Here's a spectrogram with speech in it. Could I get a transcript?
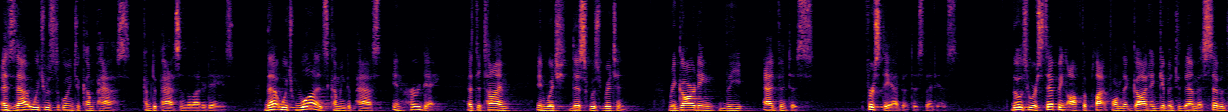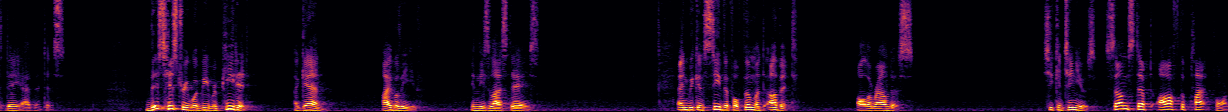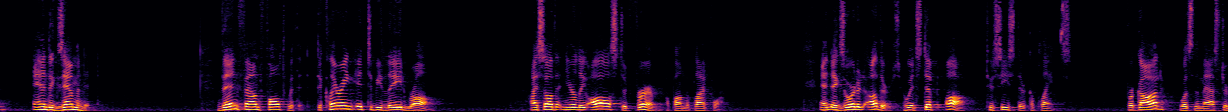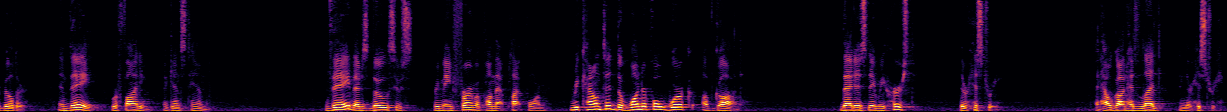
as that which was going to come pass, come to pass in the latter days. That which was coming to pass in her day, at the time in which this was written, regarding the Adventists, first day Adventists, that is. Those who were stepping off the platform that God had given to them as Seventh day Adventists. This history would be repeated again, I believe, in these last days. And we can see the fulfillment of it all around us. She continues Some stepped off the platform and examined it, then found fault with it, declaring it to be laid wrong. I saw that nearly all stood firm upon the platform and exhorted others who had stepped off to cease their complaints. For God was the master builder, and they were fighting against him. They, that is, those who remained firm upon that platform, recounted the wonderful work of God. That is, they rehearsed their history and how God had led in their history.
